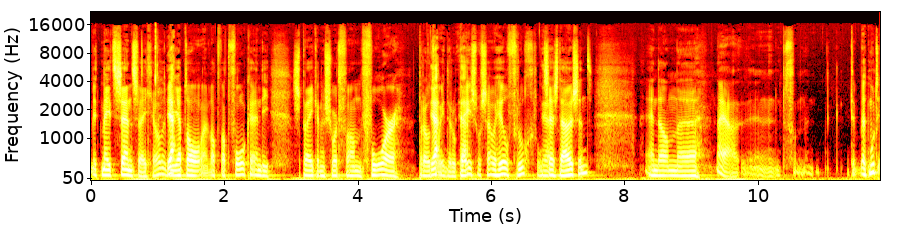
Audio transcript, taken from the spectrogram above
het made sense, weet je wel. Je hebt al wat, wat volken en die spreken een soort van voor proto-Indo-Europees of zo, heel vroeg, rond Ja. 6000. En dan, eh, nou ja, eh, het- moet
